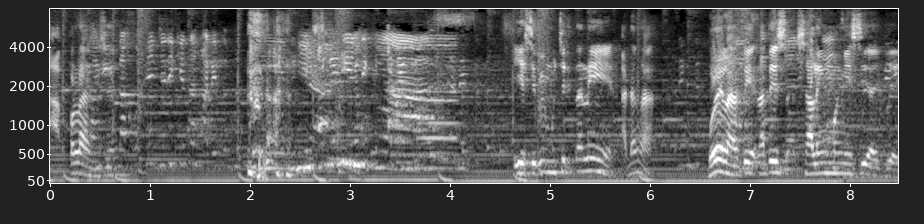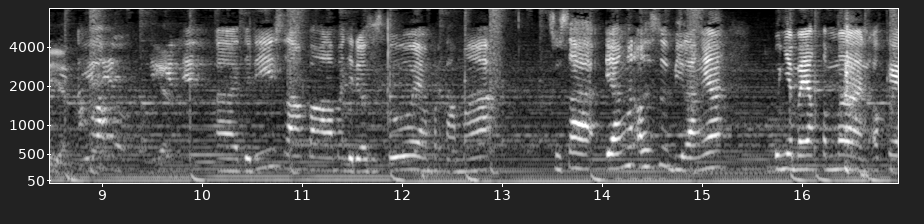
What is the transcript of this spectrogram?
apalah misalnya takutnya jadi kita nggak. Iya, Ada iya siapa yang mau cerita nih? Ada nggak boleh nanti nanti saling mengisi aja ya. Uh, jadi selama pengalaman jadi osis tuh yang pertama susah ya kan osis tuh bilangnya punya banyak teman. Oke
